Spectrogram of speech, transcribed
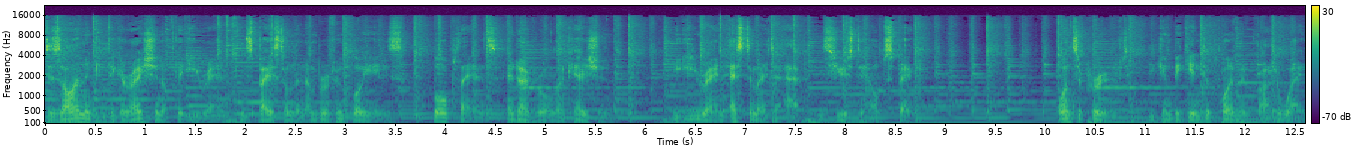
Design and configuration of the ERAN is based on the number of employees, floor plans, and overall location. The ERAN Estimator app is used to help spec. Once approved, you can begin deployment right away.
